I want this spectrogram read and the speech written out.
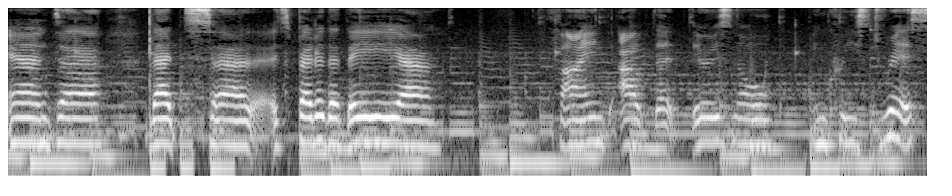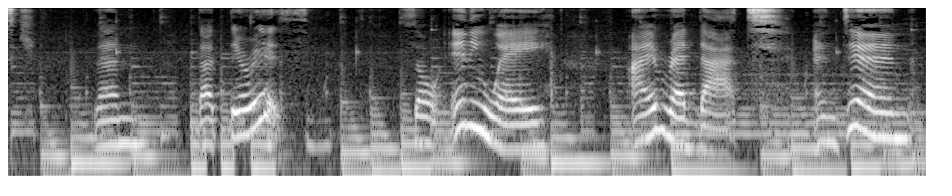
and uh, that uh, it's better that they uh, find out that there is no increased risk than that there is. So anyway, I read that, and then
